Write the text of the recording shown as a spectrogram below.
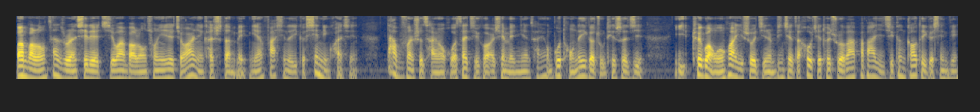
万宝龙赞助人系列及万宝龙从一九九二年开始的每年发行的一个限定款型，大部分是采用活塞结构，而且每年采用不同的一个主题设计，以推广文化艺术为己任，并且在后期推出了八八八以及更高的一个限定。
